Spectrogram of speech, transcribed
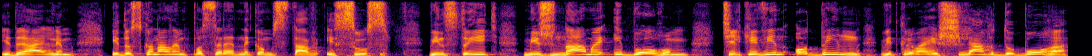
Ідеальним і досконалим посередником став Ісус. Він стоїть між нами і Богом. Тільки Він один відкриває шлях до Бога,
